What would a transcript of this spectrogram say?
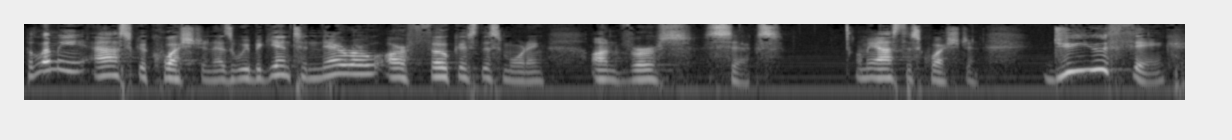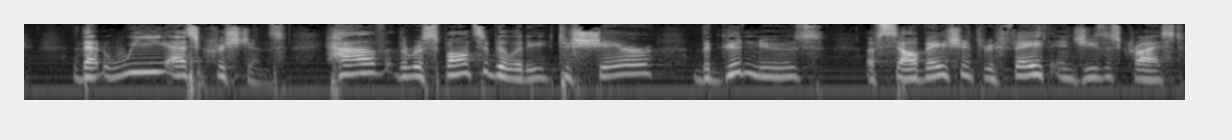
But let me ask a question as we begin to narrow our focus this morning on verse 6. Let me ask this question Do you think that we as Christians have the responsibility to share the good news of salvation through faith in Jesus Christ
